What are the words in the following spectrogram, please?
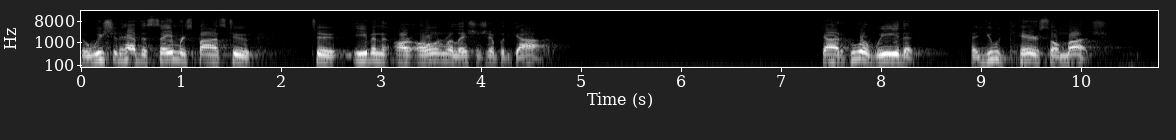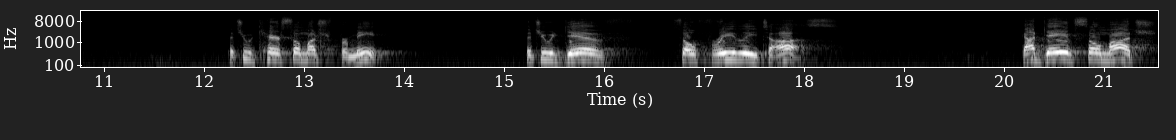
We should have the same response to, to even our own relationship with God. God, who are we that, that you would care so much. That you would care so much for me. That you would give so freely to us. God gave so much,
